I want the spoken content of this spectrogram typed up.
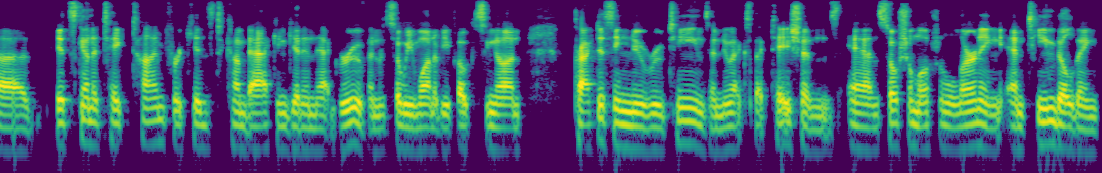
uh, it's going to take time for kids to come back and get in that groove. And so we want to be focusing on practicing new routines and new expectations and social emotional learning and team building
